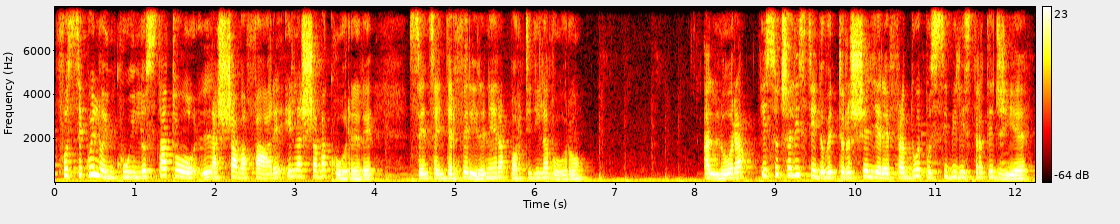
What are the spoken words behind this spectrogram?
fosse quello in cui lo Stato lasciava fare e lasciava correre, senza interferire nei rapporti di lavoro. Allora i socialisti dovettero scegliere fra due possibili strategie,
